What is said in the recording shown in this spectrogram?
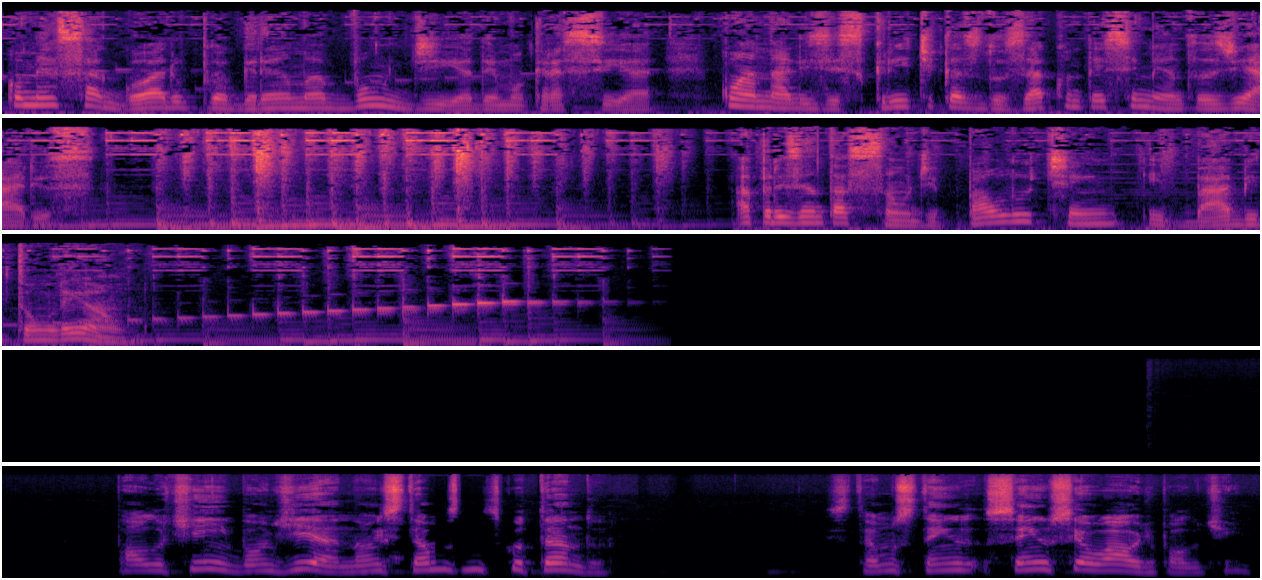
Começa agora o programa Bom Dia Democracia, com análises críticas dos acontecimentos diários. Apresentação de Paulo Tim e Babiton Leão. Paulo Tim, bom dia. Não estamos me escutando. Estamos sem o seu áudio, Paulo Tim.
